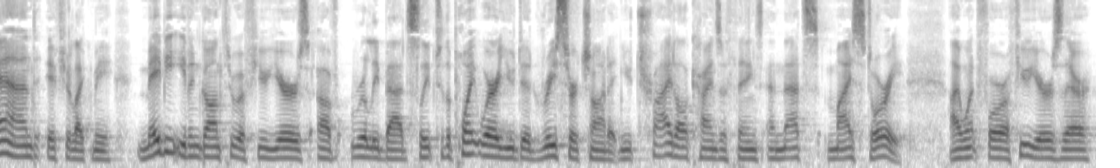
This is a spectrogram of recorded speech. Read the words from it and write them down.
And if you're like me, maybe even gone through a few years of really bad sleep to the point where you did research on it and you tried all kinds of things. And that's my story. I went for a few years there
